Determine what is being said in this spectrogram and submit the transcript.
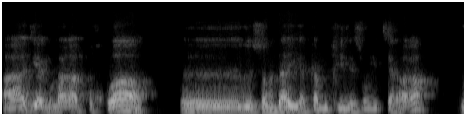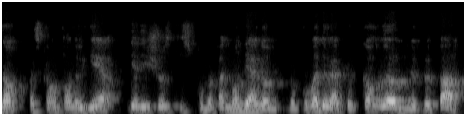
Ah, dit Agmara, pourquoi? Euh, le soldat, il a qu'à son Yitzhara Non, parce qu'en temps de guerre, il y a des choses qu'on ne peut pas demander à l'homme. Donc on voit de là que quand l'homme ne peut pas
